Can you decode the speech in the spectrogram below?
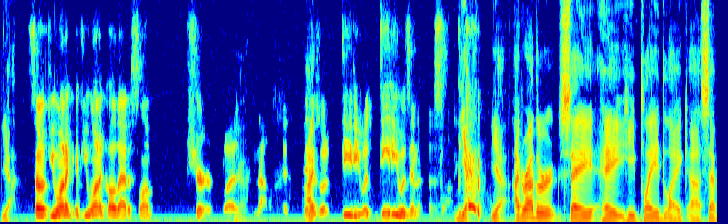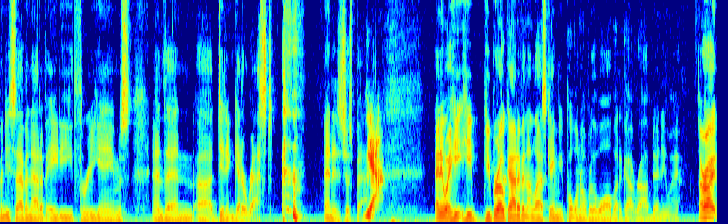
Yeah. So if you want to if you want to call that a slump, sure, but Yeah. no, It, it I- is what Didi was. Didi was in a slump. Yeah, yeah. I'd rather say, hey, he played like uh, 77 out of 83 games and then uh, didn't get a rest and is just back. Yeah. Anyway, he, he he broke out of it in that last game. He put one over the wall, but it got robbed anyway. All right,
